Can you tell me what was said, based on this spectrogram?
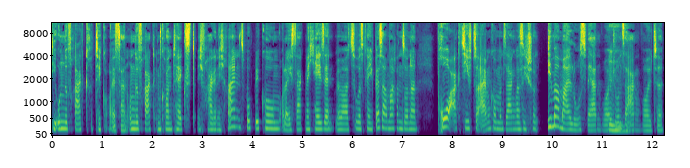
die ungefragt Kritik äußern. Ungefragt im Kontext, ich frage nicht rein ins Publikum oder ich sage nicht, hey, send mir mal zu, was kann ich besser machen, sondern proaktiv zu einem kommen und sagen, was ich schon immer mal loswerden wollte mhm. und sagen wollte.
